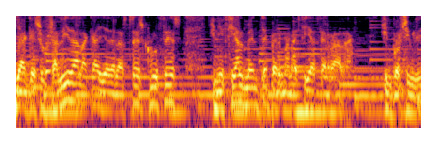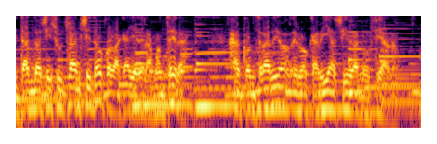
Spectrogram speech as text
ya que su salida a la calle de las Tres Cruces inicialmente permanecía cerrada, imposibilitando así su tránsito con la calle de la Montera, al contrario de lo que había sido anunciado.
